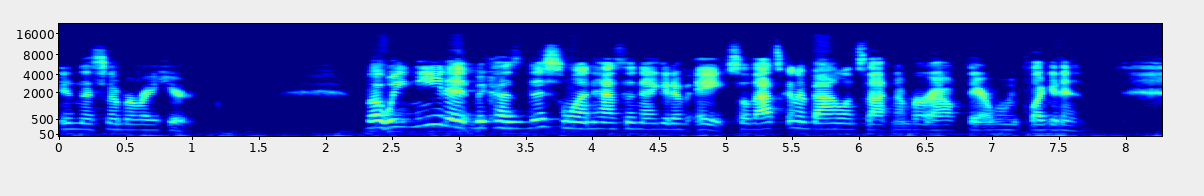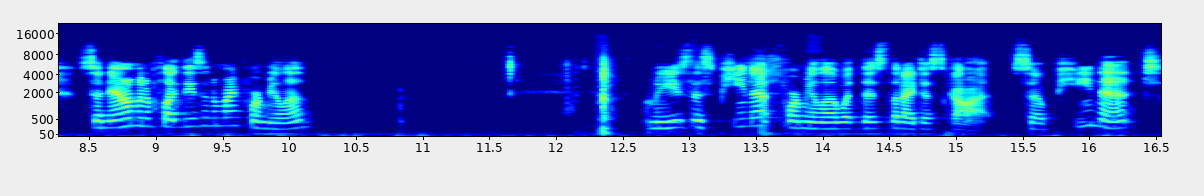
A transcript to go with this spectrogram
in this number right here. But we need it because this one has the negative 8. So that's going to balance that number out there when we plug it in. So now I'm going to plug these into my formula. I'm going to use this PNet formula with this that I just got. So PNet,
